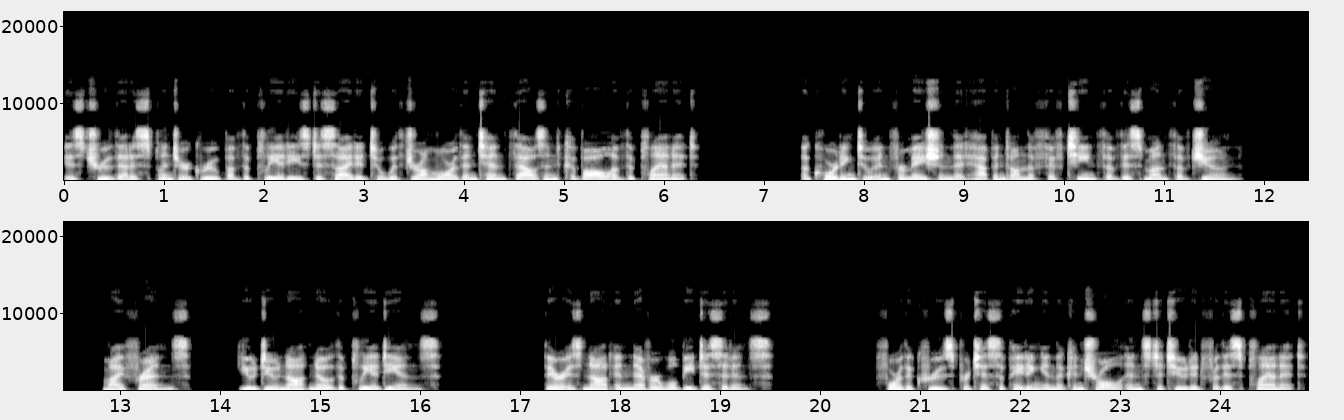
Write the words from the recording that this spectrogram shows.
is true that a splinter group of the Pleiades decided to withdraw more than 10,000 cabal of the planet? According to information that happened on the 15th of this month of June. My friends, you do not know the Pleiadians. There is not and never will be dissidents. For the crews participating in the control instituted for this planet.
